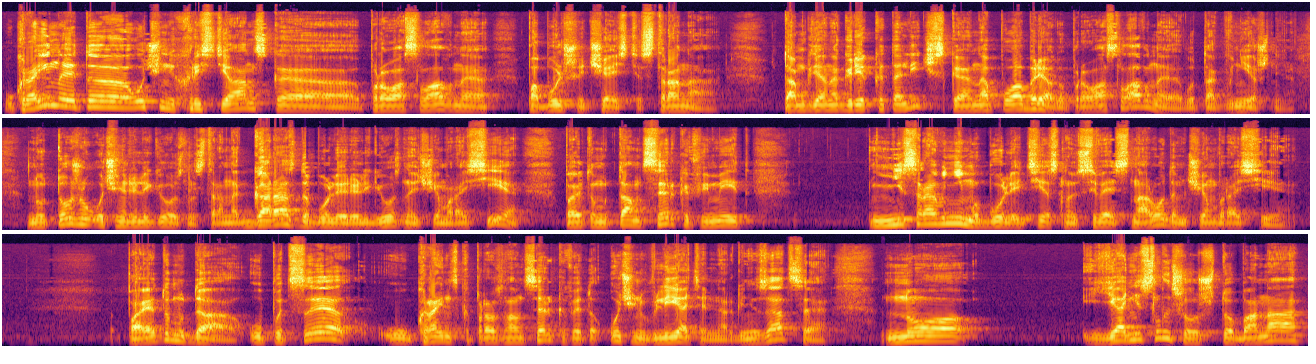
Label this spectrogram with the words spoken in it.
Украина это очень христианская, православная, по большей части, страна. Там, где она греко-католическая, она по обряду православная, вот так внешне, но тоже очень религиозная страна, гораздо более религиозная, чем Россия, поэтому там церковь имеет несравнимо более тесную связь с народом, чем в России. Поэтому, да, УПЦ, Украинская Православная Церковь, это очень влиятельная организация, но я не слышал, чтобы она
